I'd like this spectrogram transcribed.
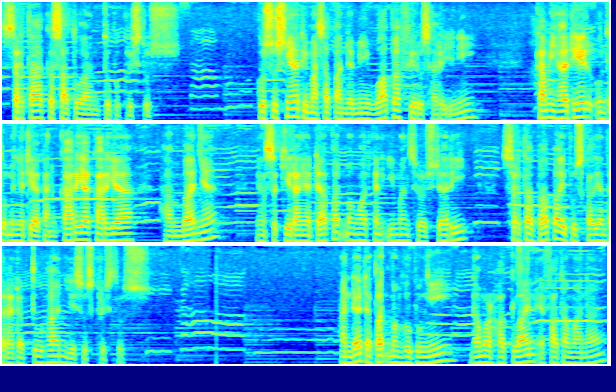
serta kesatuan tubuh Kristus. Khususnya di masa pandemi wabah virus hari ini, kami hadir untuk menyediakan karya-karya hambanya yang sekiranya dapat menguatkan iman saudari serta Bapak Ibu sekalian terhadap Tuhan Yesus Kristus. Anda dapat menghubungi nomor hotline Evata Mana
